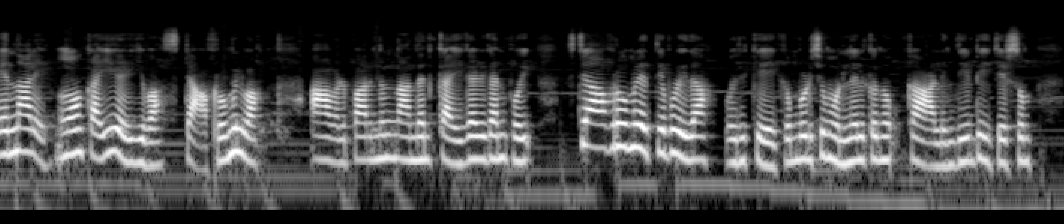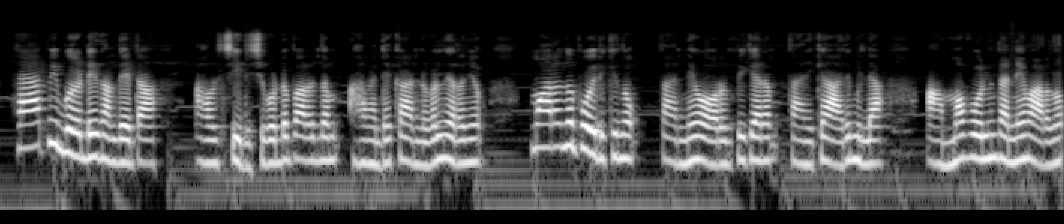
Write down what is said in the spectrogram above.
എന്നാലേ മോൻ കൈ കഴുകി വാ സ്റ്റാഫ് റൂമിൽ വാ. അവൾ പറഞ്ഞു നന്ദൻ കൈ കഴുകാൻ പോയി. സ്റ്റാഫ് റൂമിൽ എത്തിയപ്പോൾ ഇതാ ഒരു കേക്കും പിടിച്ച് മുന്നിൽ നിൽക്കുന്നു. കാളിന്തിയും ടീച്ചേഴ്സും ഹാപ്പി ബർത്ത്ഡേ നന്ദേട്ടാ. അവൾ ചിരിച്ചുകൊണ്ട് പറഞ്ഞതും അവന്റെ കണ്ണുകൾ നിറഞ്ഞു. മറന്നു പോയിരിക്കുന്നു. തന്നെ ഓർമ്മിപ്പിക്കാനും തനിക്ക് ആരുമില്ല. അമ്മ പോലും തന്നെ മറന്നു.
